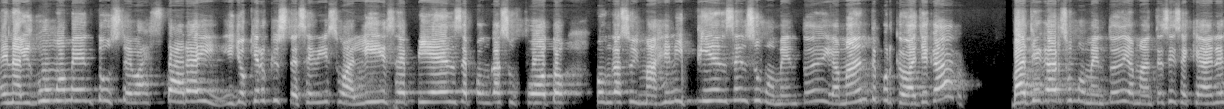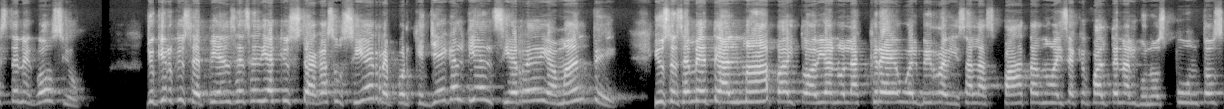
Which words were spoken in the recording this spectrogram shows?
En algún momento usted va a estar ahí y yo quiero que usted se visualice, piense, ponga su foto, ponga su imagen y piense en su momento de diamante porque va a llegar. Va a llegar su momento de diamante si se queda en este negocio. Yo quiero que usted piense ese día que usted haga su cierre, porque llega el día del cierre de diamante y usted se mete al mapa y todavía no la cree, vuelve y revisa las patas, no dice que falten algunos puntos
